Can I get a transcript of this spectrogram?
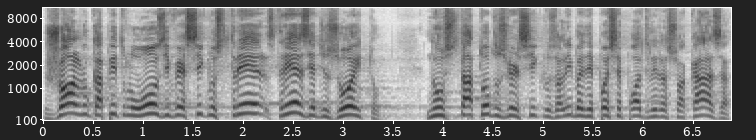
Jó no capítulo 11, versículos 13 a 18, não está todos os versículos ali, mas depois você pode ler na sua casa,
